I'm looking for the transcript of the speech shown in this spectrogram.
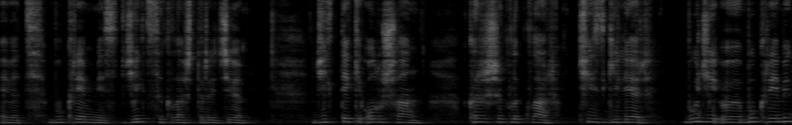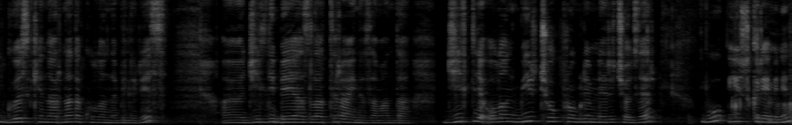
Evet, bu kremimiz cilt sıkılaştırıcı, ciltteki oluşan kırışıklıklar, çizgiler, bu, bu kremi göz kenarına da kullanabiliriz. Cildi beyazlatır aynı zamanda. Ciltle olan birçok problemleri çözer. Bu yüz kreminin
